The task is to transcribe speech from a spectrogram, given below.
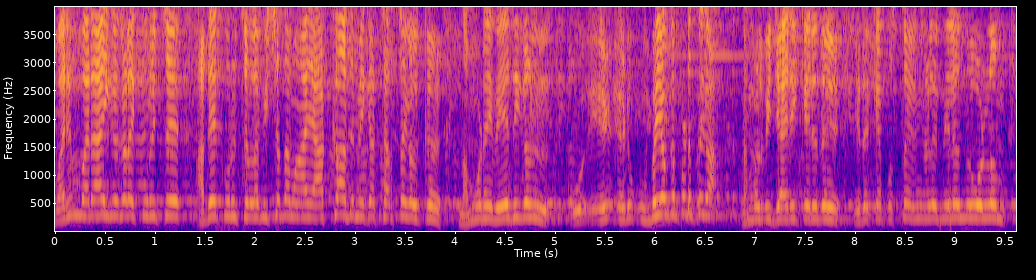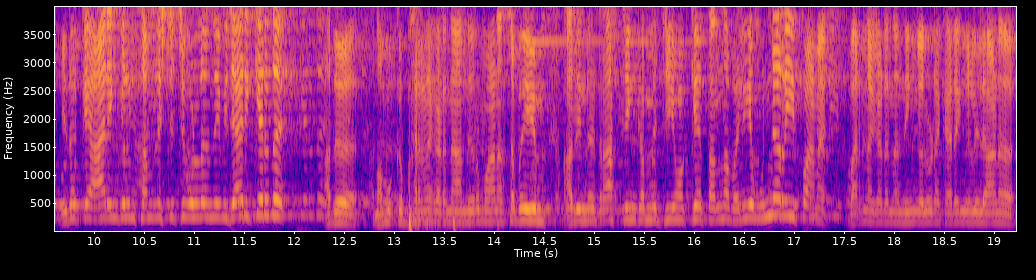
വരും വരായികകളെക്കുറിച്ച് അതേക്കുറിച്ചുള്ള വിശദമായ അക്കാദമിക ചർച്ചകൾക്ക് നമ്മുടെ വേദികൾ ഉപയോഗപ്പെടുത്തുക. നമ്മൾ വിചാരിക്കരുത് ഇതൊക്കെ പുസ്തകങ്ങളിൽ നിലനിന്നുകൊള്ളും ഇതൊക്കെ ആരെങ്കിലും സംരക്ഷിച്ചുകൊള്ളും എന്ന് വിചാരിക്കരുത്. അത് നമുക്ക് ഭരണഘടനാ നിർമ്മാണ സഭയും അതിന്റെ ഡ്രാഫ്റ്റിംഗ് കമ്മിറ്റിയും ഒക്കെ തന്ന വലിയ മുന്നറിയിപ്പാണ്. ഭരണഘടന നിങ്ങളുടെ കരങ്ങളിലാണ്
